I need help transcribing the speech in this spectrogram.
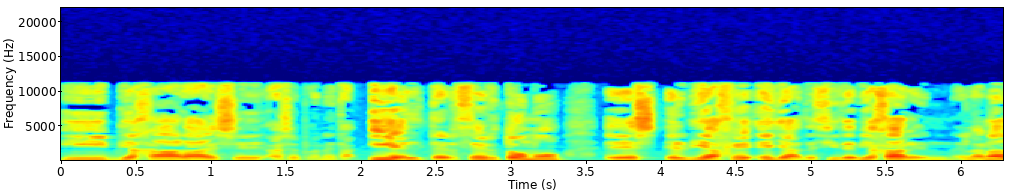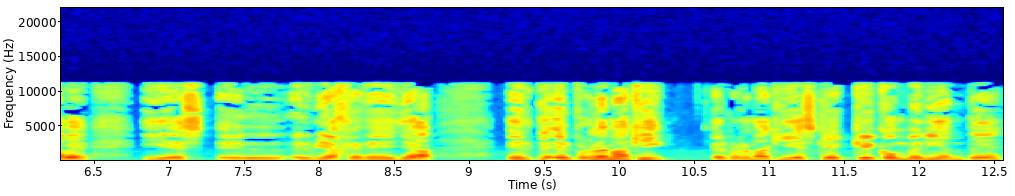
y viajar a ese, a ese planeta. Y el tercer tomo es el viaje, ella decide viajar en, la nave y es el, viaje de ella. El, el problema aquí, el problema aquí es que qué conveniente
